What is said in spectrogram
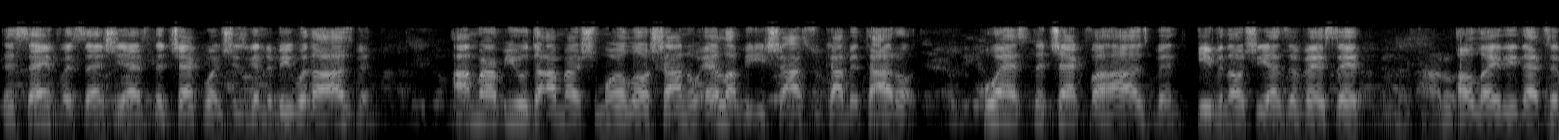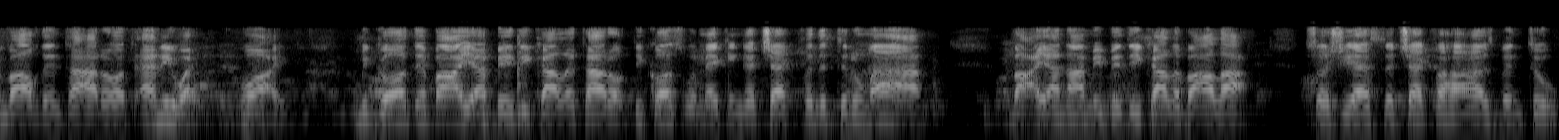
The seifa says she has to check when she's going to be with her husband. Amar Yehuda, Amar Shmuel, lo shanu ela bi'isha asuka b'tarot. Who has to check for her husband, even though she has a visit, a lady that's involved in taharot anyway? Why? Because we're making a check for the teruma, ba'ya nami bidika leba'ala. So she has to check for her husband too.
